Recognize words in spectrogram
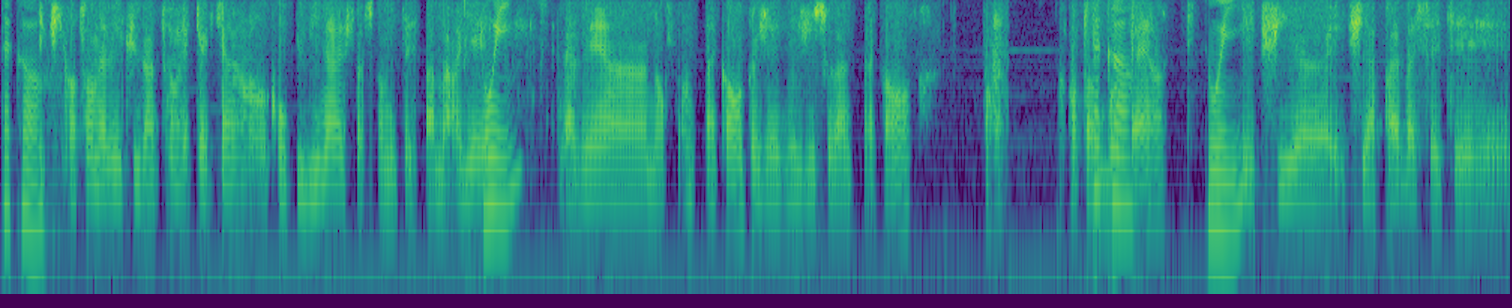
D'accord. Et puis quand on a vécu 20 ans avec quelqu'un en concubinage parce qu'on n'était pas mariés, oui. elle avait un enfant de 5 ans que j'ai élevé jusqu'à 25 ans en tant que beau-père. Oui. Et puis, euh, et puis après, bah, ça, a été,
